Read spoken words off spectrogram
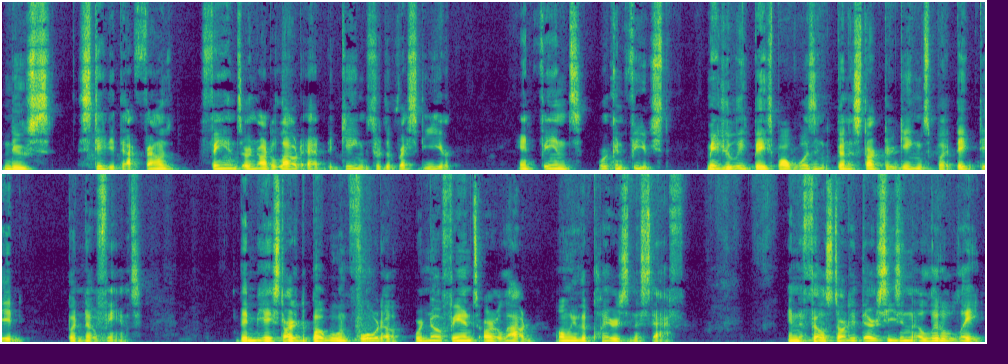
news stated that fans are not allowed at the games for the rest of the year, and fans were confused. Major League Baseball wasn't going to start their games, but they did, but no fans. The NBA started a bubble in Florida where no fans are allowed, only the players and the staff. NFL started their season a little late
